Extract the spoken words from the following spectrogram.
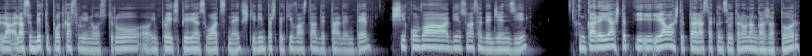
la, la subiectul podcastului nostru, uh, Employee Experience, What's Next, știi, din perspectiva asta de talente și cumva din zona asta de Gen Z, în care ei, aștept, ei, ei au așteptarea asta când se uită la un angajator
